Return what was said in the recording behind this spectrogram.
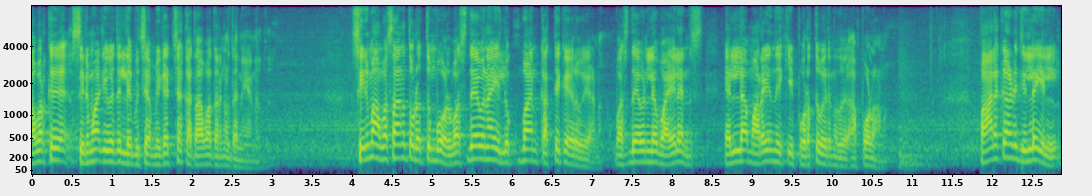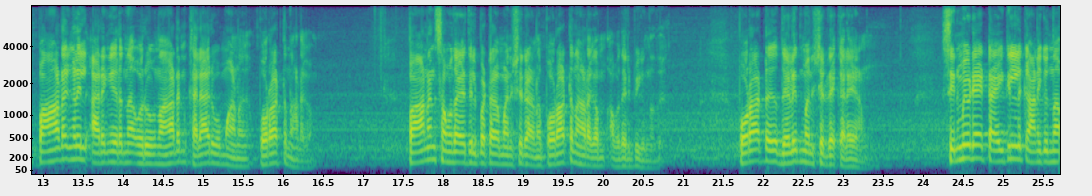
അവർക്ക് സിനിമാ ജീവിതത്തിൽ ലഭിച്ച മികച്ച കഥാപാത്രങ്ങൾ തന്നെയാണിത്. സിനിമ അവസാനത്തോടെത്തുമ്പോൾ വസുദേവനായി ലുക്മാൻ കത്തിക്കയറുകയാണ് വസുദേവനിലെ വയലൻസ് എല്ലാം മറയും നീക്കി പുറത്തു വരുന്നത് അപ്പോഴാണ് പാലക്കാട് ജില്ലയിൽ പാടങ്ങളിൽ അരങ്ങേറുന്ന ഒരു നാടൻ കലാരൂപമാണ് പൊറാട്ട് നാടകം. പാണൻ സമുദായത്തിൽപ്പെട്ട മനുഷ്യരാണ് പൊറാട്ട് നാടകം അവതരിപ്പിക്കുന്നത്. പൊറാട്ട് ദളിത് മനുഷ്യരുടെ കലയാണ്. സിനിമയുടെ ടൈറ്റിലിൽ കാണിക്കുന്ന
